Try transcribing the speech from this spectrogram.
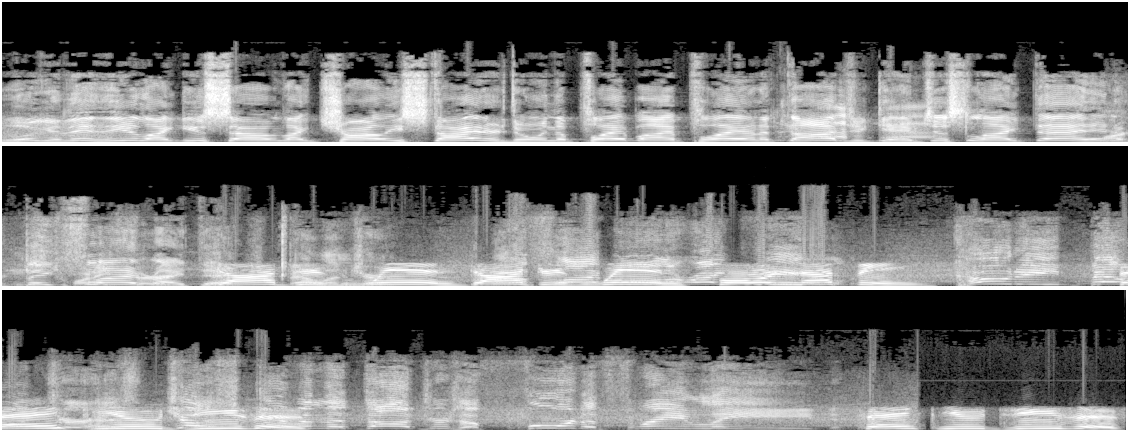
Look at this. You like you sound like Charlie Steiner doing the play-by-play on a Dodger game, just like that. Hit a big fly right there. Dodgers win. Dodgers win four nothing. Cody Thank Bellinger you, just Jesus. given the Dodgers a four to three lead. Thank you, Jesus.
